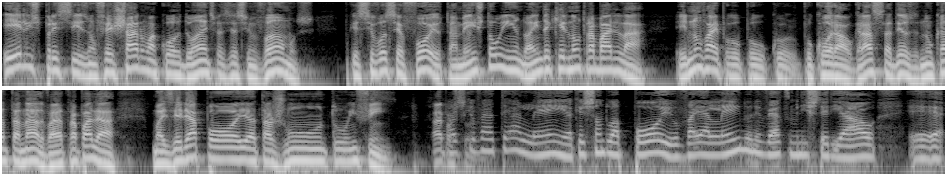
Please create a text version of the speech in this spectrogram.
Eles precisam fechar um acordo antes para dizer assim, vamos, porque se você for, eu também estou indo, ainda que ele não trabalhe lá. Ele não vai para o coral, graças a Deus, ele não canta nada, vai atrapalhar. Mas ele apoia, tá junto, enfim. Vai, Acho que vai até além. A questão do apoio vai além do universo ministerial é,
